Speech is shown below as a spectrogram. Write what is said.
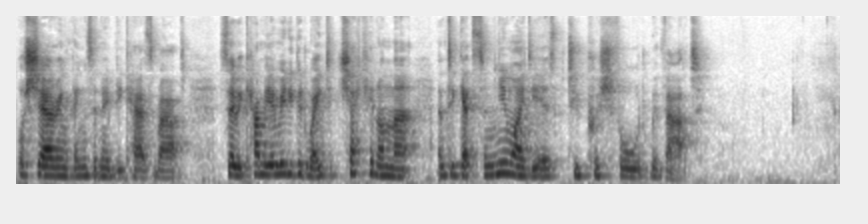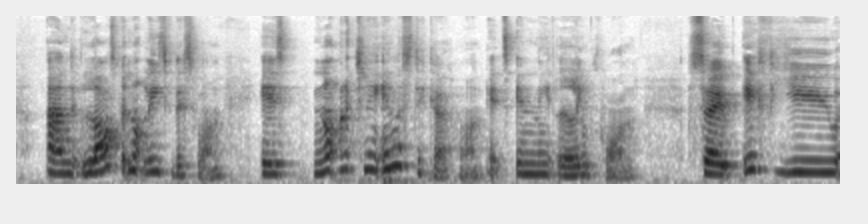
or sharing things that nobody cares about. So it can be a really good way to check in on that and to get some new ideas to push forward with that. And last but not least for this one is not actually in the sticker one, it's in the link one. So if you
